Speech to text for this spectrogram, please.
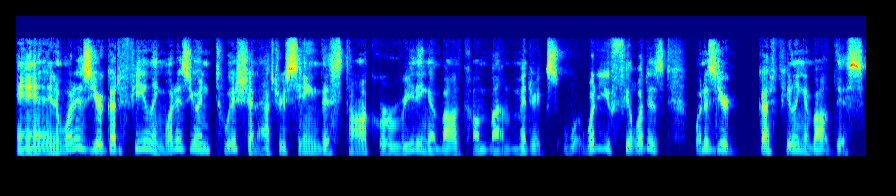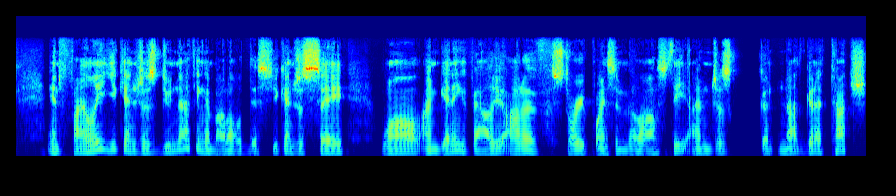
And, and, what is your gut feeling? What is your intuition after seeing this talk or reading about Kanban metrics? What, what do you feel? What is, what is your gut feeling about this? And finally, you can just do nothing about all this. You can just say, well, I'm getting value out of story points and velocity. I'm just not going to touch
